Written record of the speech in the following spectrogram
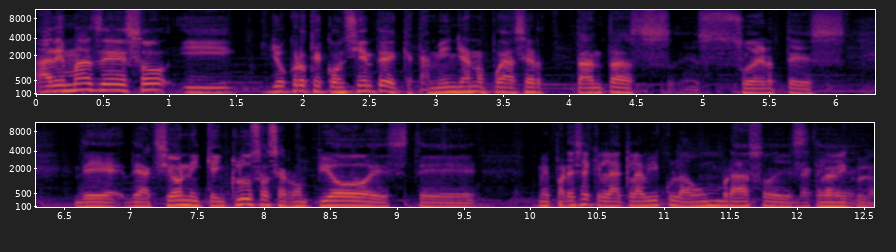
Además de eso, y yo creo que consciente de que también ya no puede hacer tantas eh, suertes de, acción y que incluso se rompió este me parece que la clavícula o un brazo este, la clavícula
